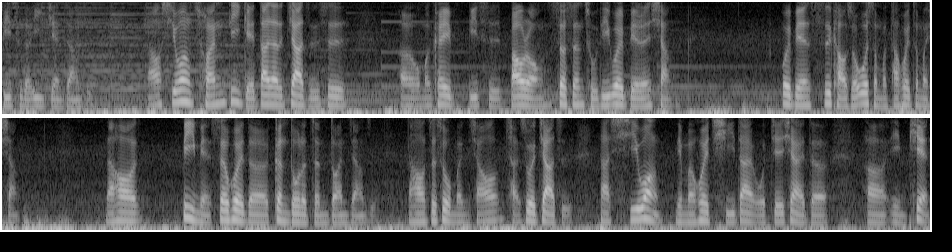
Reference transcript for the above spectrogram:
彼此的意见，这样子。然后希望传递给大家的价值是，呃，我们可以彼此包容，设身处地为别人想。为别人思考，说为什么他会这么想，然后避免社会的更多的争端这样子，然后这是我们想要阐述的价值。那希望你们会期待我接下来的呃影片，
